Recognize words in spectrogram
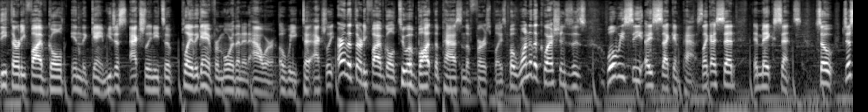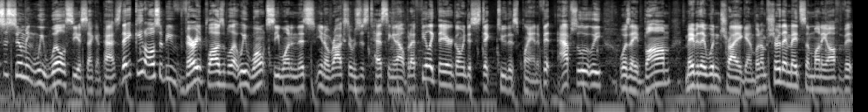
the 35 gold in the game. You just actually need to play the game for more than an hour a week to actually earn the 35 gold to have bought the pass in the first place. But one of the questions is, will we see a second pass? Like I said, it makes sense. So just assuming we will see a second pass, they could also be very plausible that we won't see one in this, you know, Rockstar was just testing it out, but I feel like they are going to stick to this plan. If it absolutely was a bomb, maybe they wouldn't try again, but I'm sure they made some money off of it,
